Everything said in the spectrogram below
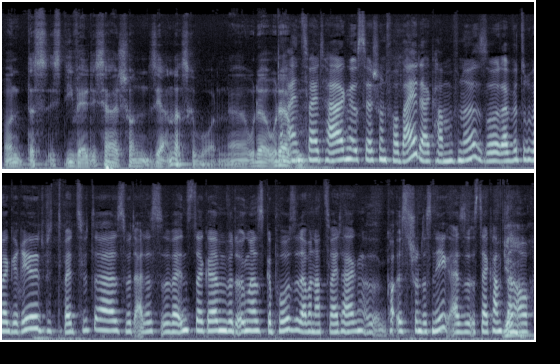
Und das ist, die Welt ist ja schon sehr anders geworden. Ne? Oder, oder Nach ein, zwei Tagen ist ja schon vorbei, der Kampf, ne? So, da wird drüber geredet, bei Twitter, es wird alles, bei Instagram wird irgendwas gepostet, aber nach zwei Tagen äh, ist schon das Neg also ist der Kampf ja. dann auch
